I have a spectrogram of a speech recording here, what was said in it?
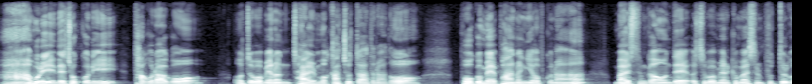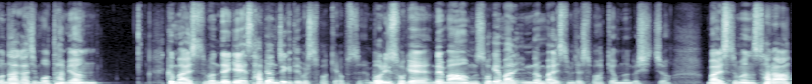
아무리 내 조건이 탁월하고 어쩌 보면은 잘 뭐 갖췄다 하더라도 복음의 반응이 없거나 말씀 가운데 어찌 보면 그 말씀을 붙들고 나가지 못하면 그 말씀은 내게 사변적이 될 수밖에 없어요. 머릿속에 내 마음 속에만 있는 말씀이 될 수밖에 없는 것이죠. 말씀은 살아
